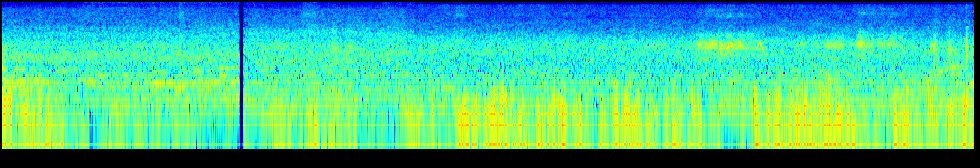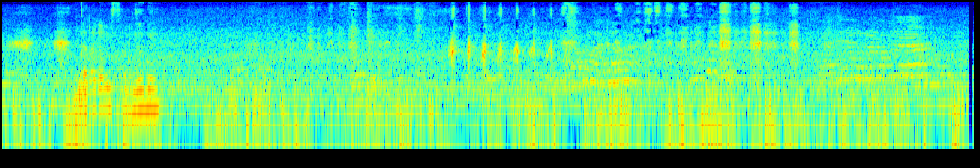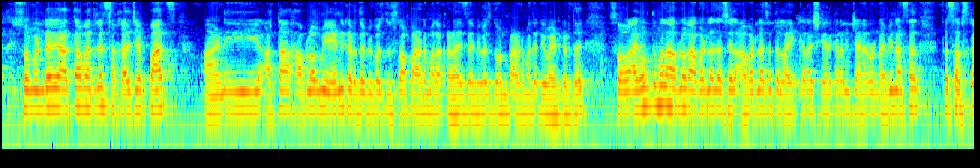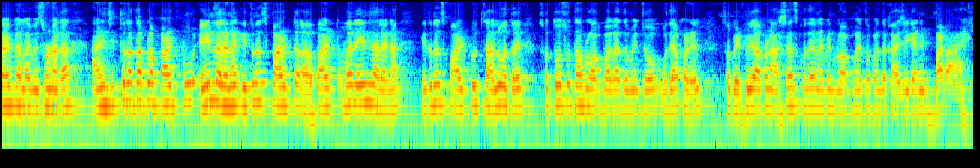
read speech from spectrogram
त्याला काही समजू नाही सो मंडळी आता वाजले सकाळचे पाच आणि आता हा ब्लॉग मी एंड करतो बिकॉज दुसरा पार्ट मला कळायचा आहे बिकॉज दोन पार्टमध्ये डिवाइड करतोय. सो आय होप तुम्हाला हा ब्लॉग आवडलाच असेल. आवडला असेल तर लाईक करा शेअर करा आणि चॅनलवर नवीन असाल तर सबस्क्राईब करायला विसरू नका. आणि जिथून आता आपला पार्ट टू एंड झाला ना इथूनच पार्ट पार्ट वन एंड झालाय ना इथूनच पार्ट टू चालू होतं आहे सो तो सुद्धा ब्लॉग बघा तुम्ही जो उद्या पडेल. सो भेटूया आपण अशाच कुठल्या नवीन ब्लॉगमध्ये. तोपर्यंत काळजी घ्या आणि बाय बाय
